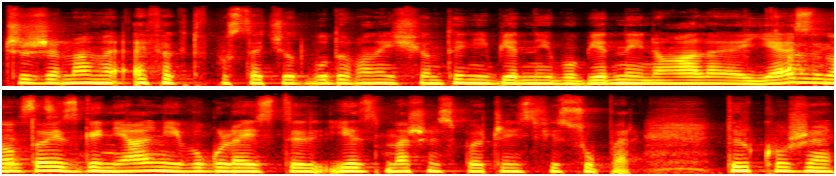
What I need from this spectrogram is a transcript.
Czy że mamy efekt w postaci odbudowanej świątyni biednej, bo biednej, no ale jest, ale no jest. to jest genialnie i w ogóle jest, jest w naszym społeczeństwie super. Tylko, że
